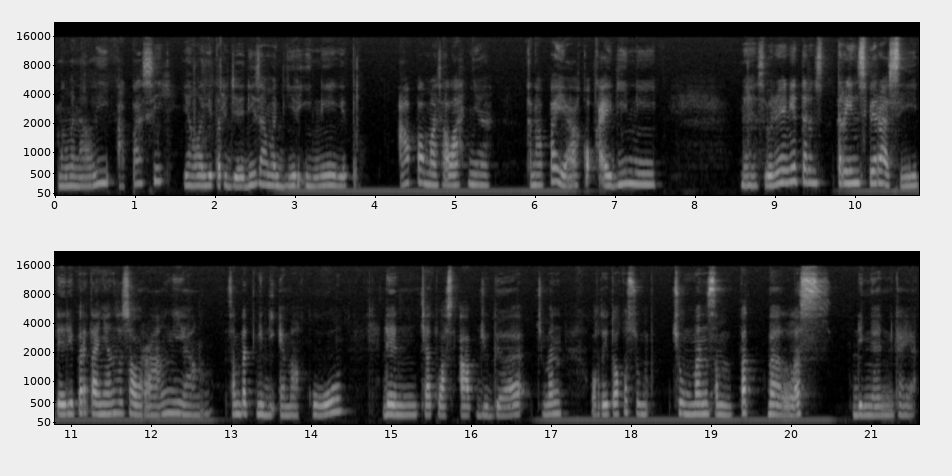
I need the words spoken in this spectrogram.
Mengenali apa sih yang lagi terjadi sama diri ini gitu. Apa masalahnya? Kenapa ya kok kayak gini? Nah, sebenarnya ini ter terinspirasi dari pertanyaan seseorang yang sempat nge-DM aku dan chat WhatsApp juga. Cuman waktu itu aku cuman sempat bales dengan kayak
